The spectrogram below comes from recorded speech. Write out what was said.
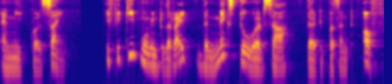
an equal sign. If we keep moving to the right, the next two words are 30% off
